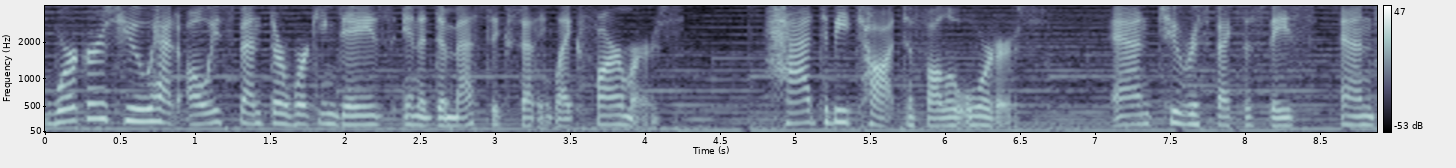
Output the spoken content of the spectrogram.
Workers who had always spent their working days in a domestic setting, like farmers, had to be taught to follow orders and to respect the space and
